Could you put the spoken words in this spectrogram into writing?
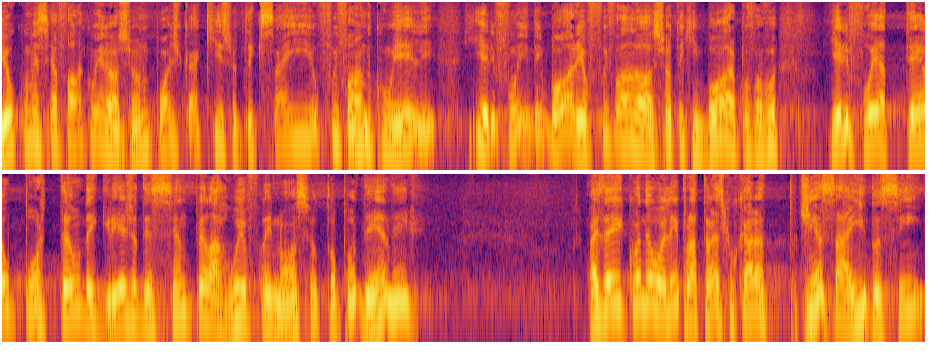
E eu comecei a falar com ele: Ó, o senhor não pode ficar aqui, o senhor tem que sair. Eu fui falando com ele e ele foi indo embora. Eu fui falando: Ó, o senhor tem que ir embora, por favor. E ele foi até o portão da igreja, descendo pela rua. Eu falei: Nossa, eu estou podendo, hein? Mas aí, quando eu olhei para trás, que o cara tinha saído assim,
